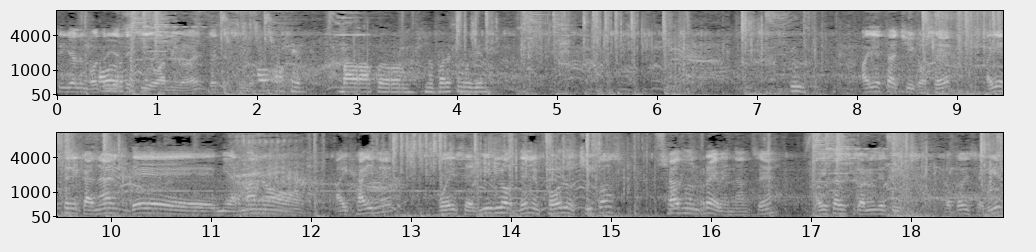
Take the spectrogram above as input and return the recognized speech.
Sí, ya lo encontré, Oh, ya te sigo, amigo, eh. Ya te sigo. Oh, ok, va, va, pero me parece muy bien. Ahí está, chicos, eh. Ahí está el canal de mi hermano Ay Jaime. Pueden seguirlo, denle follow, chicos. Shadow Revenant, eh. Ahí está su canal de Twitch. ¿Lo pueden seguir?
